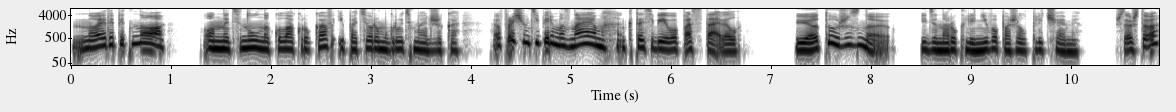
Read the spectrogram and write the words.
«Но это пятно...» Он натянул на кулак рукав и потер им грудь Мэджика. «Впрочем, теперь мы знаем, кто тебе его поставил». «Я тоже знаю». Единорог лениво пожал плечами. «Что-что?»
